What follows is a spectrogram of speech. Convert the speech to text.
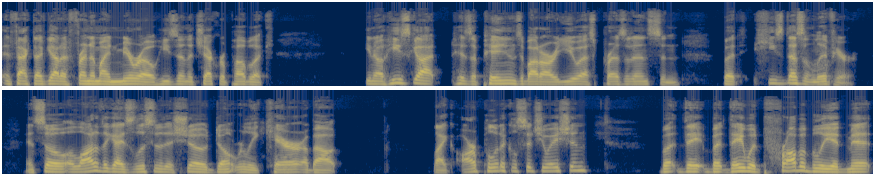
in fact, I've got a friend of mine, Miro. He's in the Czech Republic you know he's got his opinions about our U.S. presidents, and but he doesn't live here, and so a lot of the guys listening to this show don't really care about like our political situation, but they but they would probably admit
